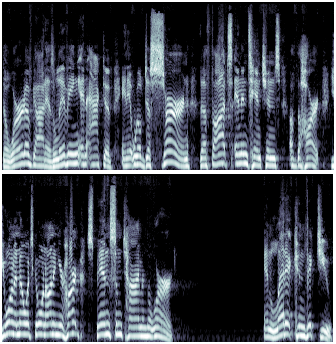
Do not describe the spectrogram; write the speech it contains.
The Word of God is living and active, and it will discern the thoughts and intentions of the heart. You want to know what's going on in your heart? Spend some time in the Word. And let it convict you.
